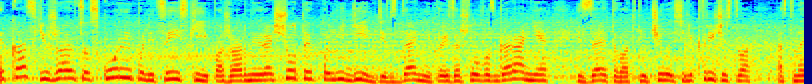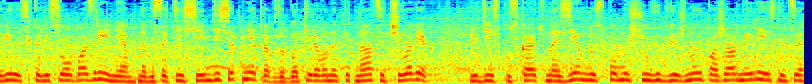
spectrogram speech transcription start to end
ТК съезжаются скорые, полицейские и пожарные расчеты. По легенде, в здании произошло возгорание. Из-за этого отключилось электричество. Остановилось колесо обозрения. На высоте 70 метров заблокировано 15 человек. Людей спускают на землю с помощью выдвижной пожарной лестницы.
